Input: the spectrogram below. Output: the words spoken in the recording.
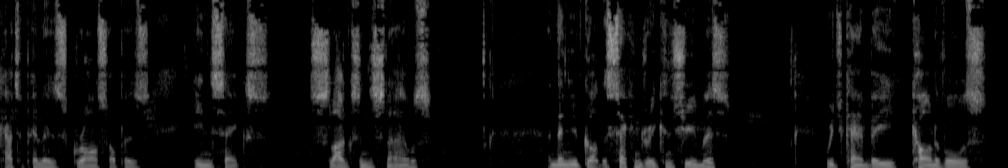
caterpillars, grasshoppers, insects, slugs and snails. And then you've got the secondary consumers, which can be carnivores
